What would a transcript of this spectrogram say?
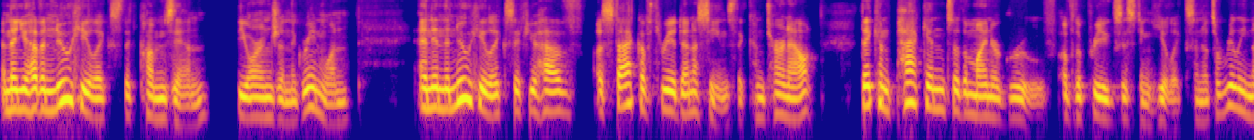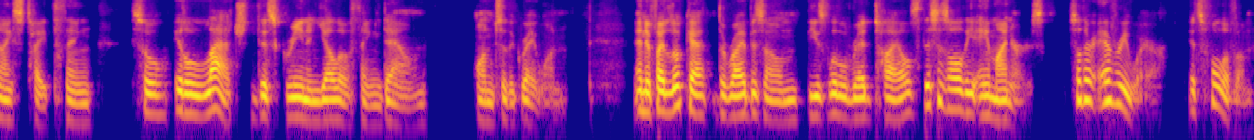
and then you have a new helix that comes in, the orange and the green one. And in the new helix, if you have a stack of three adenosines that can turn out, they can pack into the minor groove of the pre-existing helix. And it's a really nice tight thing so it'll latch this green and yellow thing down onto the gray one. And if I look at the ribosome, these little red tiles, this is all the A minors. So they're everywhere. It's full of them.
